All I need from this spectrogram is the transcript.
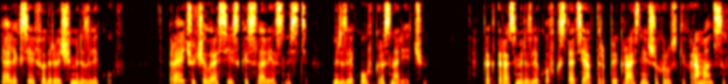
и Алексей Федорович Мерзляков. Раич учил российской словесности, Мерзляков — красноречию. Как-то раз Мерзляков, кстати, автор прекраснейших русских романсов,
